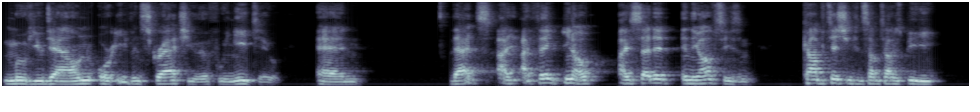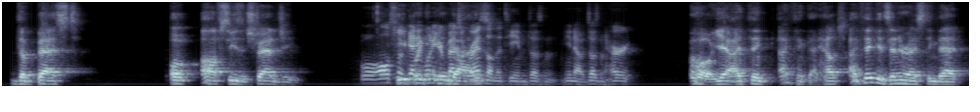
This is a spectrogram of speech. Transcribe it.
move you down or even scratch you if we need to. And that's I, I think you know I said it in the offseason. Competition can sometimes be the best off-season strategy. Well, also Keep getting one of your best guys. friends on the team doesn't, you know, doesn't hurt. Oh yeah, I think I think that helps. I think it's interesting that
